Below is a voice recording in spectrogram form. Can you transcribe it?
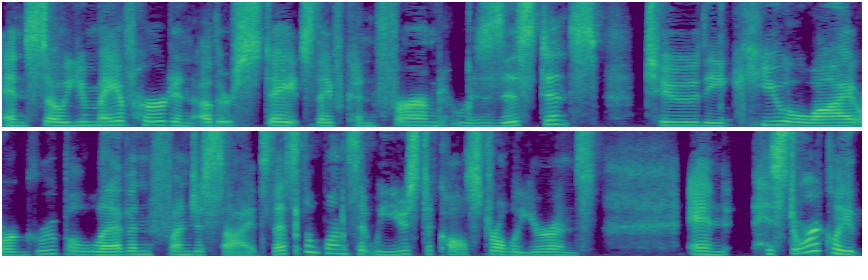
And so you may have heard in other states they've confirmed resistance to the QOI or group 11 fungicides. That's the ones that we used to call strobilurins. And historically,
